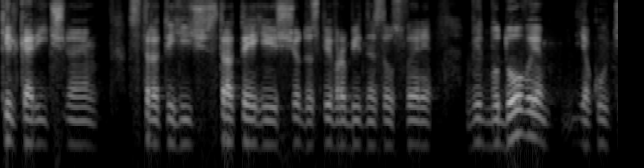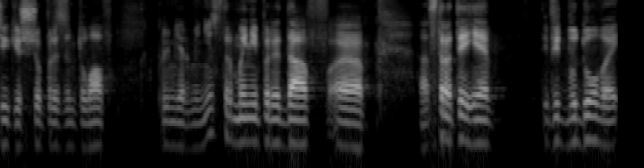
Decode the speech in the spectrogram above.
кількарічної стратегіч, стратегії щодо співробітництва у сфері відбудови, яку тільки що презентував прем'єр-міністр. Мені передав е, стратегія відбудови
